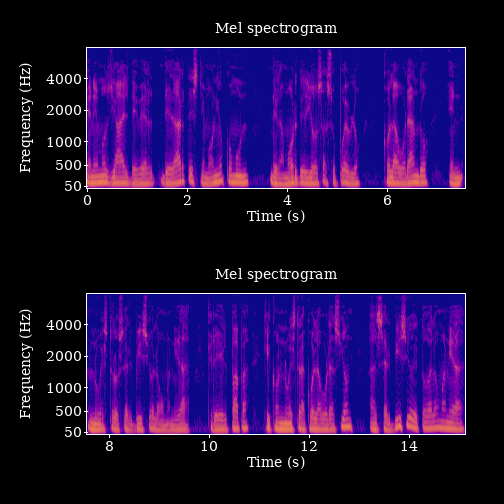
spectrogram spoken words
tenemos ya el deber de dar testimonio común del amor de Dios a su pueblo, colaborando en nuestro servicio a la humanidad. Cree el Papa que con nuestra colaboración al servicio de toda la humanidad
